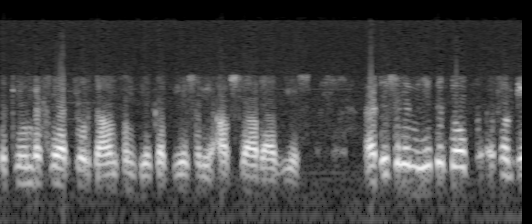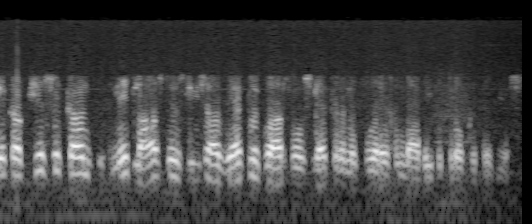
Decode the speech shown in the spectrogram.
bekende Gert Jordan van BKB sal die afslaer daar wees. Uh, dis in 'n netedop van BKB se kant net laastens Lisa werklik waar vir ons lekker in 'n voorreg om daarbey betrokke te wees.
